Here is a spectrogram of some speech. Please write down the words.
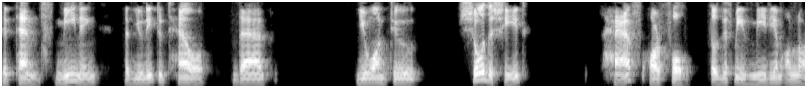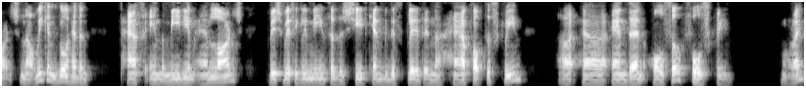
detents, meaning that you need to tell that you want to show the sheet half or full. So this means medium or large. Now we can go ahead and pass in the medium and large, which basically means that the sheet can be displayed in a half of the screen uh, uh, and then also full screen. All right.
